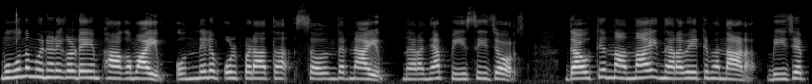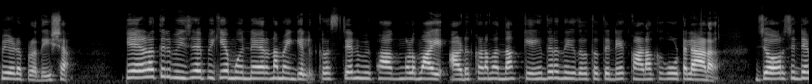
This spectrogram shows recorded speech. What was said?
മൂന്ന് മുന്നണികളുടെയും ഭാഗമായും ഒന്നിലും ഉൾപ്പെടാത്ത സ്വതന്ത്രനായും നിറഞ്ഞ പി സി ജോർജ്. ദൗത്യം നന്നായി നിറവേറ്റുമെന്നാണ് ബി ജെ പിയുടെ പ്രതീക്ഷ. കേരളത്തിൽ ബി ജെ പിക്ക് മുന്നേറണമെങ്കിൽ ക്രിസ്ത്യൻ വിഭാഗങ്ങളുമായി അടുക്കണമെന്ന കേന്ദ്ര നേതൃത്വത്തിന്റെ കണക്കുകൂട്ടലാണ് ജോർജിന്റെ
